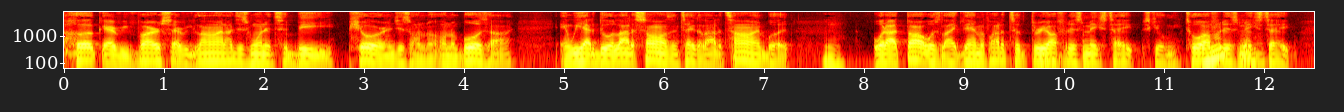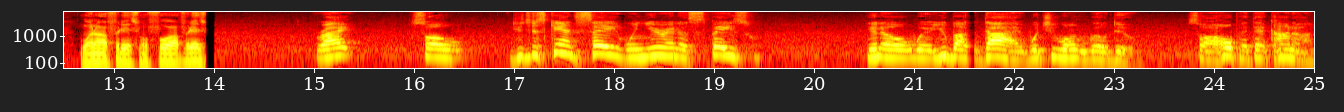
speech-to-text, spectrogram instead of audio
hook, every verse, every line. I just wanted to be pure and just on the on the bullseye. And we had to do a lot of songs and take a lot of time. But Mm. what I thought was like, damn, if I'd have took three off of this mixtape, excuse me, 2 off Mhm. of this Mhm. mixtape, one off of this, one four off of this. right? So you just can't say when you're in a space, you know, where you about to die, what you won't will do. So I hope that that kind of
